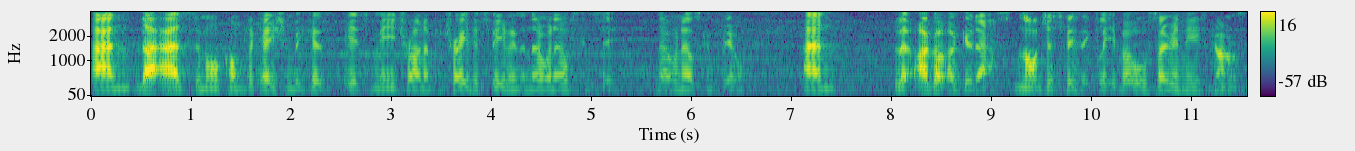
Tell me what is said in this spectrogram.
And that adds to more complication because it's me trying to portray this feeling that no one else can see, no one else can feel. And look, I got a good ass, not just physically, but also in these cars.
